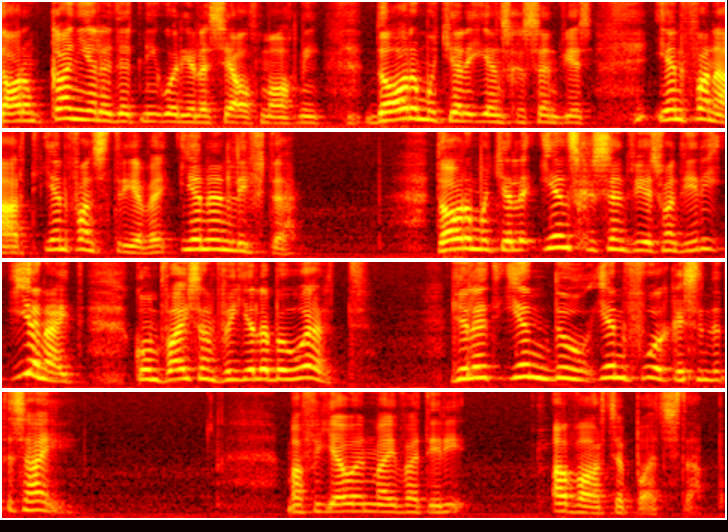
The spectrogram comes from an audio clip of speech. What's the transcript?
Daarom kan julle dit nie oor julleself maak nie. Daarom moet julle eensgesind wees. Een van hart, een van strewe, een in liefde. Daarom moet julle eensgesind wees want hierdie eenheid kom wys aan wie julle behoort. Julle het een doel, een fokus en dit is hy. Maar vir jou en my wat hierdie afwaartse pad stap.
